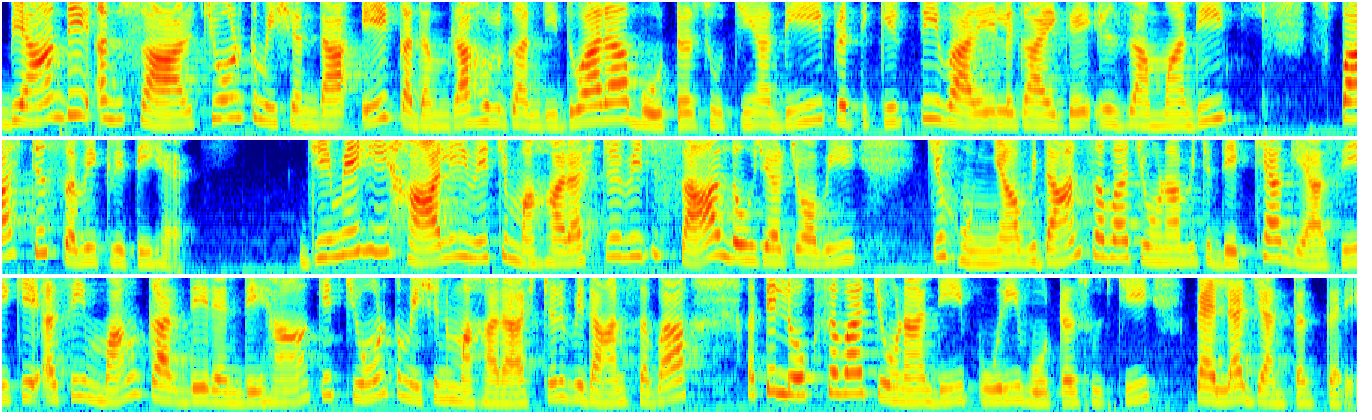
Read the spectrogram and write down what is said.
ਬਿਆਨ ਦੇ ਅਨੁਸਾਰ ਚੋਣ ਕਮਿਸ਼ਨ ਦਾ ਇਹ ਕਦਮ ਰਾਹੁਲ ਗਾਂਧੀ ਦੁਆਰਾ ਵੋਟਰ ਸੂਚੀਆਂ ਦੀ ਪ੍ਰਤੀਕਿਰਤੀ ਬਾਰੇ ਲਗਾਏ ਗਏ ਇਲਜ਼ਾਮਾਂ ਦੀ ਸਪਸ਼ਟ ਸਵੀਕ੍ਰਿਤੀ ਹੈ। ਜਿਵੇਂ ਹੀ ਹਾਲ ਹੀ ਵਿੱਚ ਮਹਾਰਾਸ਼ਟਰ ਵਿੱਚ ਸਾਲ 2024 ਚ ਹੋਈਆਂ ਵਿਧਾਨ ਸਭਾ ਚੋਣਾਂ ਵਿੱਚ ਦੇਖਿਆ ਗਿਆ ਸੀ ਕਿ ਅਸੀਂ ਮੰਗ ਕਰਦੇ ਰਹਿੰਦੇ ਹਾਂ ਕਿ ਚੋਣ ਕਮਿਸ਼ਨ ਮਹਾਰਾਸ਼ਟਰ ਵਿਧਾਨ ਸਭਾ ਅਤੇ ਲੋਕ ਸਭਾ ਚੋਣਾਂ ਦੀ ਪੂਰੀ ਵੋਟਰ ਸੂਚੀ ਪਹਿਲਾਂ ਜਨਤਕ ਕਰੇ।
